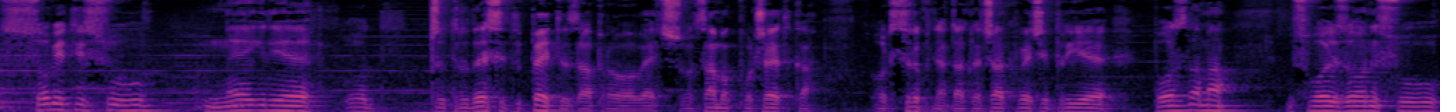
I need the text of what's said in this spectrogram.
Sovjeti su negdje od 45. zapravo već, od samog početka, od srpnja, dakle čak već i prije Poznama, u svojoj zoni su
